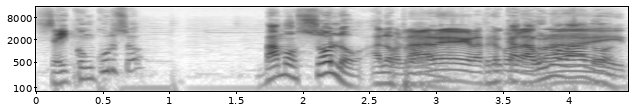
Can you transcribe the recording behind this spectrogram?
seis concursos. Vamos solo a los Polares, programas. gracias pero por cada uno va a dos.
